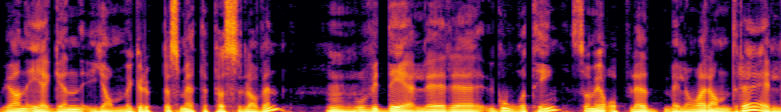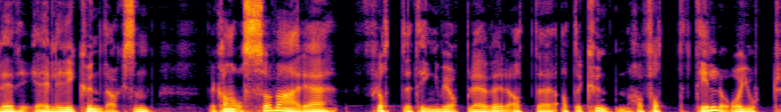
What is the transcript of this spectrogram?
Vi har en egen jammergruppe som heter Puzzle Oven, Mm. hvor vi deler eh, gode ting som vi har opplevd mellom hverandre eller, eller i kundeaksen. Det kan også være flotte ting vi opplever at, eh, at kunden har fått til og gjort.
